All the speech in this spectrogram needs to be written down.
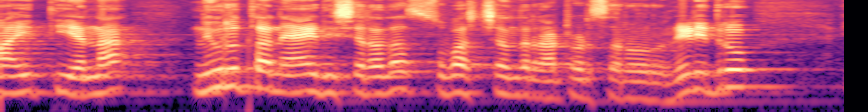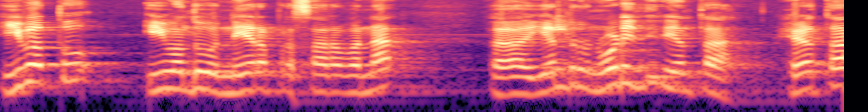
ಮಾಹಿತಿಯನ್ನು ನಿವೃತ್ತ ನ್ಯಾಯಾಧೀಶರಾದ ಸುಭಾಷ್ ಚಂದ್ರ ರಾಠೋಡ್ ಸರ್ ಅವರು ನೀಡಿದರು. ಇವತ್ತು ಈ ಒಂದು ನೇರ ಪ್ರಸಾರವನ್ನು ಎಲ್ಲರೂ ನೋಡಿದ್ದೀರಿ ಅಂತ ಹೇಳ್ತಾ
